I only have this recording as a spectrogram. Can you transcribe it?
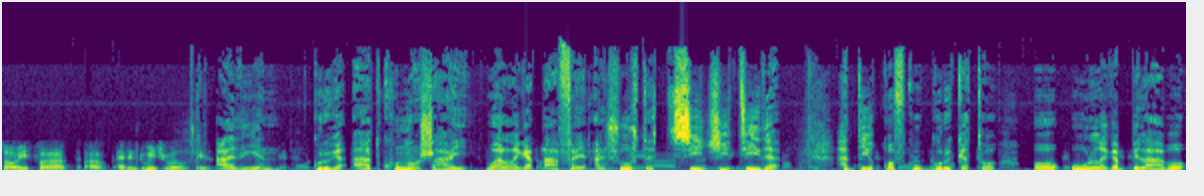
So if uh, uh, an individual is caadiyan guriga aad ku nooshahay waa laga dhaafay canshuurta c g t da. haddii qofku guri gato oo uu laga bilaabo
